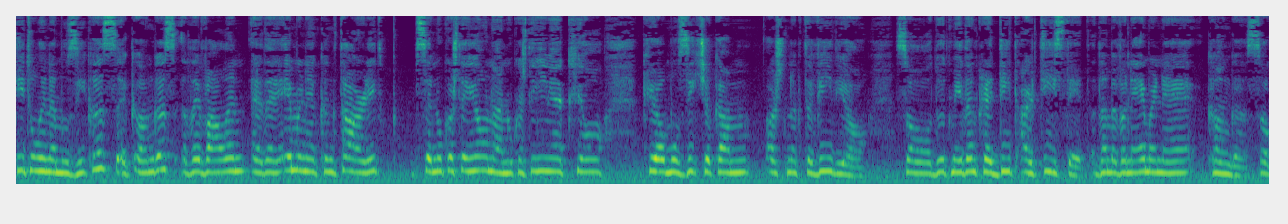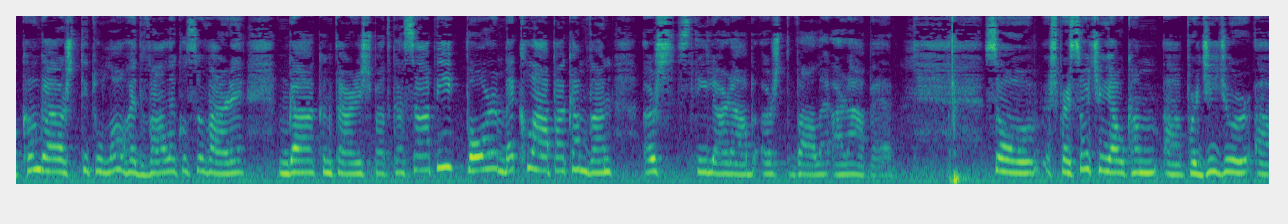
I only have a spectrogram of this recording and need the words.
titullin e muzikës, e këngës dhe valen edhe emrin e këngëtarit, se nuk është e jona, nuk është e ime kjo, kjo muzikë që kam është në këtë video. So, duhet me i dhënë kredit artistit dhe me vënë emrin e këngës. So, kënga është titullohet Vale Kosovare nga këngëtari Shpat Kasapi, por me klapa kam vënë është stil arab, është Vale Arabe. So, shpresoj që ja u kam uh, përgjigjur uh,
